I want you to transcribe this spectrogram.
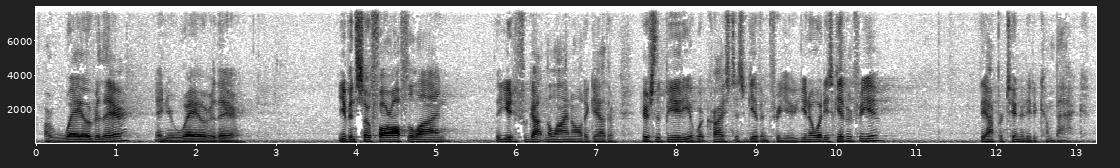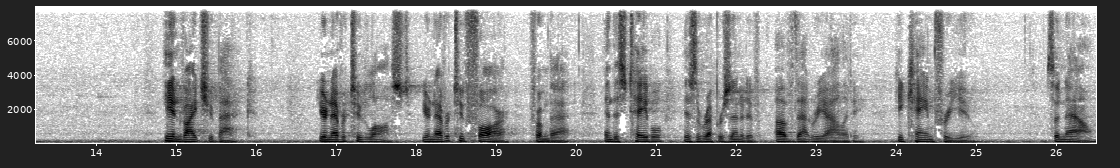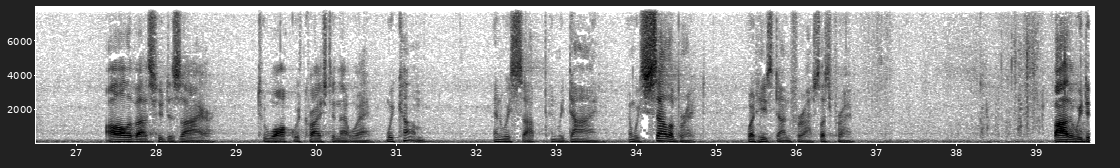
are way over there, and you're way over there. You've been so far off the line that you've forgotten the line altogether. Here's the beauty of what Christ has given for you. You know what He's given for you? The opportunity to come back. He invites you back. You're never too lost, you're never too far from that. And this table is the representative of that reality. He came for you. So now, all of us who desire to walk with Christ in that way, we come and we sup and we dine and we celebrate what He's done for us. Let's pray. Father, we do.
